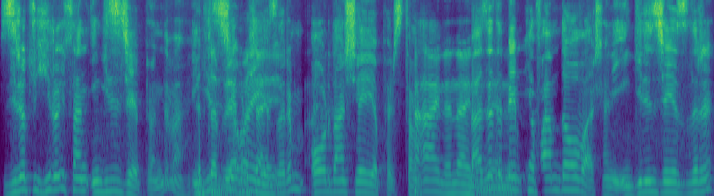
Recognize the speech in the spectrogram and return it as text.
Zero to Hero'yu sen İngilizce yapıyorsun değil mi? İngilizce E, tabii ama oraya sen- yazarım. Oradan şey yaparız Ha, tamam. aynen aynen. Ben zaten yani. benim kafamda o var. Hani İngilizce yazıları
